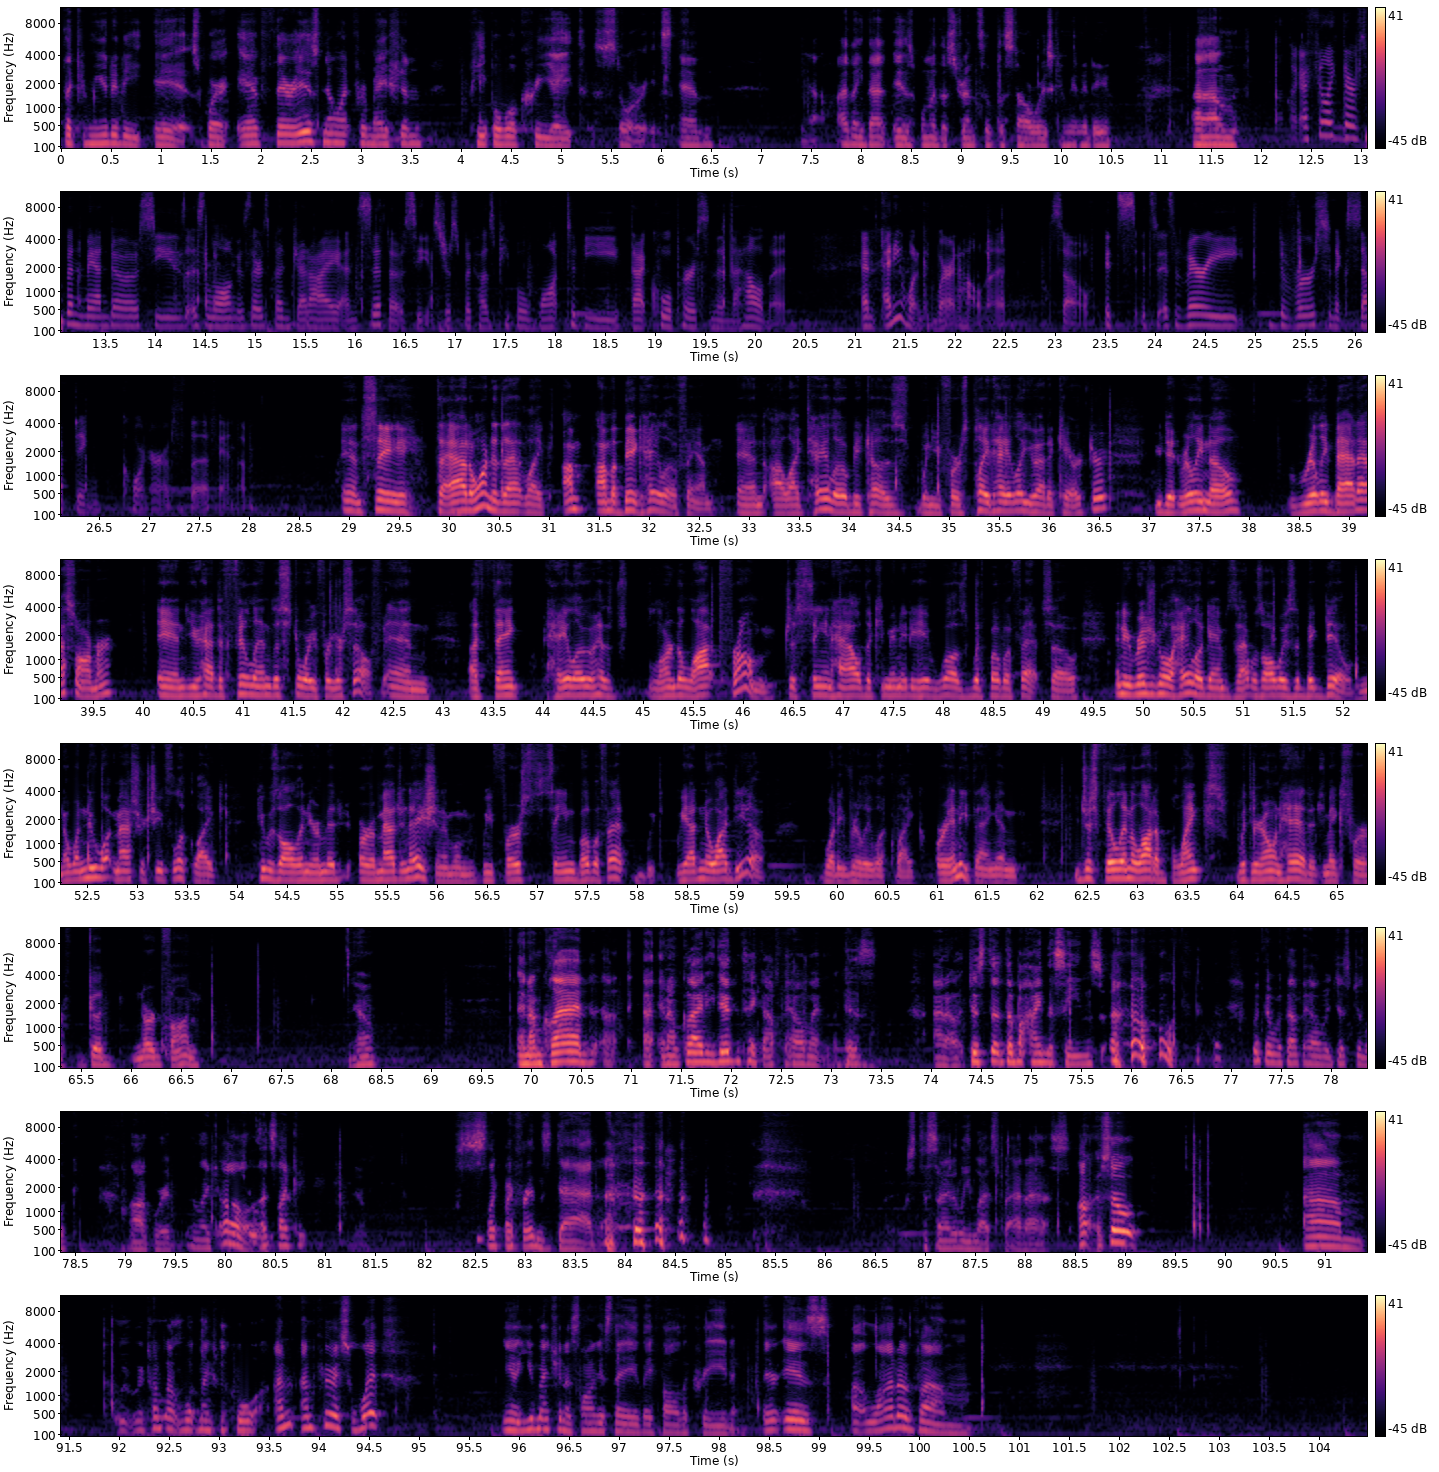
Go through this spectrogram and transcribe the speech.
the community is, where if there is no information, people will create stories, and yeah, I think that is one of the strengths of the Star Wars community. Um, I feel like there's been Mando OCs as long as there's been Jedi and Sith OCs, just because people want to be that cool person in the helmet, and anyone could wear a helmet. So it's it's it's a very diverse and accepting corner of the fandom. And see, to add on to that, like I'm I'm a big Halo fan, and I liked Halo because when you first played Halo, you had a character you didn't really know, really badass armor, and you had to fill in the story for yourself. And I think Halo has learned a lot from just seeing how the community was with Boba Fett. So in the original Halo games, that was always a big deal. No one knew what Master Chief looked like. He was all in your or imagination. And when we first seen Boba Fett, we, we had no idea what he really looked like or anything. And you just fill in a lot of blanks with your own head. It makes for good nerd fun. Yeah. And I'm glad, uh, and I'm glad he didn't take off the helmet because I don't know, just the, the behind the scenes with it without the helmet just to look awkward. Like, oh, that's like, you know, it's like my friend's dad. it was decidedly less badass. Uh, so, um, we're talking about what makes me cool. I'm I'm curious what you know you mentioned as long as they they follow the creed there is a lot of um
